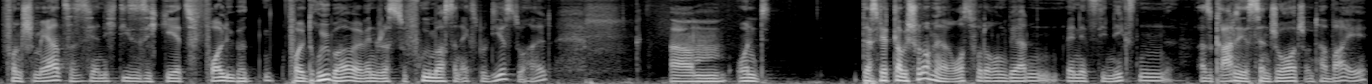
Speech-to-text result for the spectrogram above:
von Schmerz. Das ist ja nicht dieses, ich gehe jetzt voll über, voll drüber, weil wenn du das zu früh machst, dann explodierst du halt. Ähm, und das wird, glaube ich, schon auch eine Herausforderung werden, wenn jetzt die nächsten, also gerade jetzt St. George und Hawaii,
